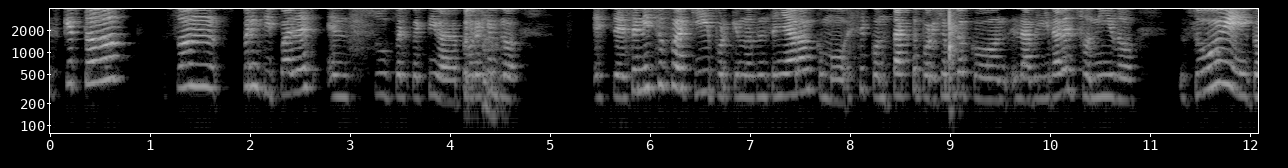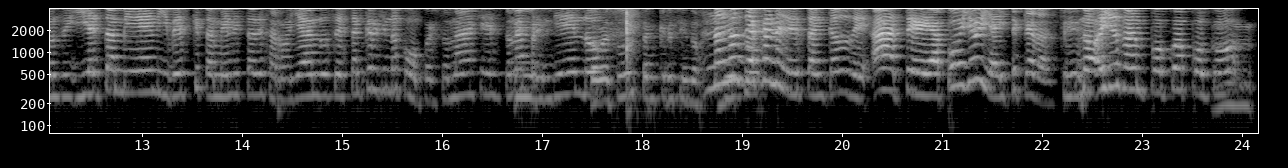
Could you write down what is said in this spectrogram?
es que todos son principales en su perspectiva. Por ejemplo, este Zenitsu fue aquí porque nos enseñaron como ese contacto, por ejemplo, con la habilidad del sonido. Y, él también, y ves que también está desarrollándose, están creciendo como personajes, están Sí, aprendiendo. Sobre todo están creciendo. No Y nos eso, dejan en el estancado de, ah, te apoyo y ahí te quedas. Sí. No, ellos van poco a poco. mm,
